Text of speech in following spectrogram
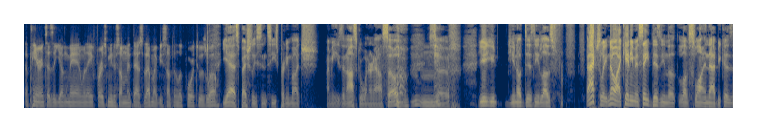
appearance as a young man when they first meet or something like that. So that might be something to look forward to as well. Yeah, especially since he's pretty much I mean, he's an Oscar winner now, so mm-hmm. so you you you know Disney loves. F- actually, no, I can't even say Disney lo- loves flaunting that because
